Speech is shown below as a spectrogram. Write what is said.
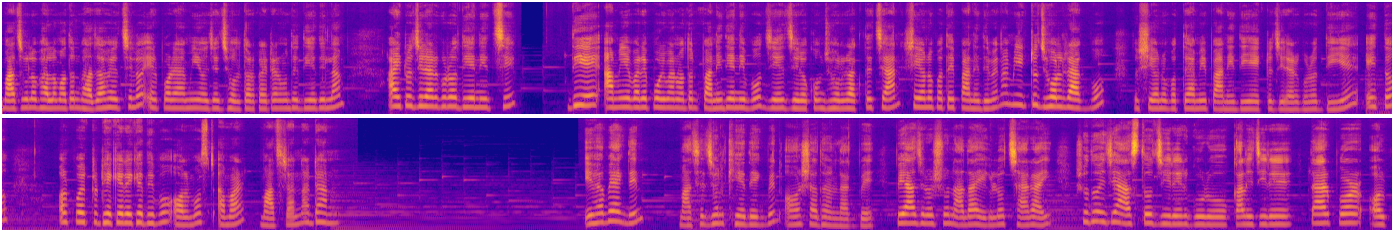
মাছগুলো ভালো মতন ভাজা হয়েছিল। এরপরে আমি ওই যে ঝোল তরকারিটার মধ্যে দিয়ে দিলাম। আর একটু জিরার গুঁড়ো দিয়ে নিচ্ছি। দিয়ে আমি এবারে পরিমাণ মতন পানি দিয়ে নিব। যে যেরকম ঝোল রাখতে চান, সেই অনুপাতেই পানি দেবেন। আমি একটু ঝোল রাখব, তো সেই অনুপাতে আমি পানি দিয়ে একটু জিরার গুঁড়ো দিয়ে, এই তো, অল্প একটু ঢেকে রেখে দিব। অলমোস্ট আমার মাছ রান্না ডান এভাবে একদিন মাছের ঝোল খেয়ে দেখবেন অসাধারণ লাগবে। পেঁয়াজ, রসুন, আদা এগুলো ছাড়াই শুধু এই যে আস্ত জিরের গুঁড়ো, কালি জিরে, তারপর অল্প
